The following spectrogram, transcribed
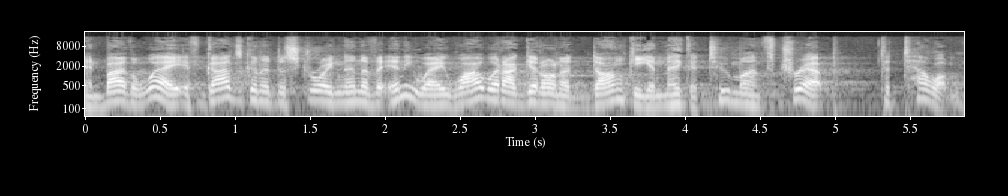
And by the way, if God's going to destroy Nineveh anyway, why would I get on a donkey and make a two month trip to tell them?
